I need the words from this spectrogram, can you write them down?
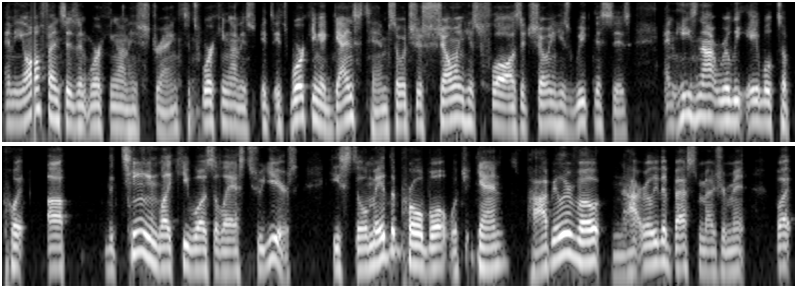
and the offense isn't working on his strengths. It's working on his it's, it's working against him. So it's just showing his flaws, it's showing his weaknesses, and he's not really able to put up the team like he was the last two years. He still made the Pro Bowl, which again, popular vote, not really the best measurement. But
